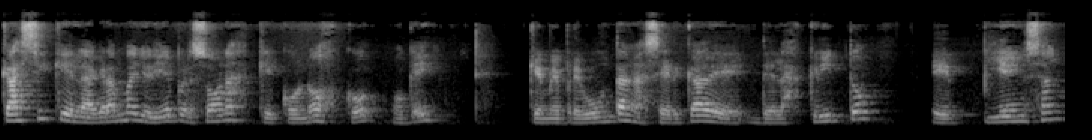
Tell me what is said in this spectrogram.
Casi que la gran mayoría de personas que conozco, ¿ok? Que me preguntan acerca de, las cripto eh, piensan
